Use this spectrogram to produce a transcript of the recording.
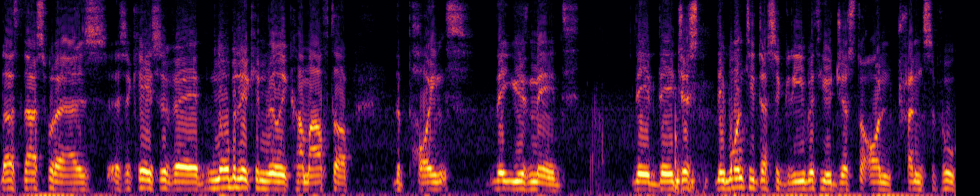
That's that's what it is. It's a case of uh, nobody can really come after the points that you've made. They they just they want to disagree with you just on principle.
